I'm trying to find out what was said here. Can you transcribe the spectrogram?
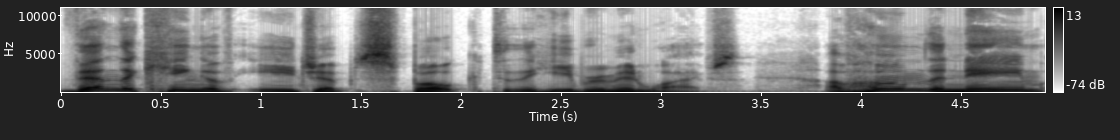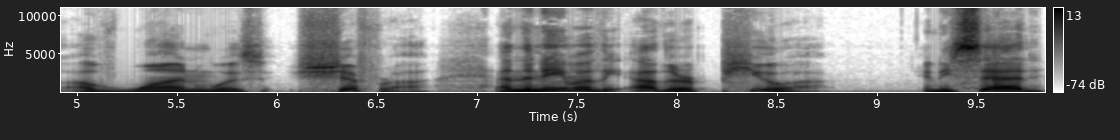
Then the king of Egypt spoke to the Hebrew midwives, of whom the name of one was Shiphrah, and the name of the other Puah. And he said,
